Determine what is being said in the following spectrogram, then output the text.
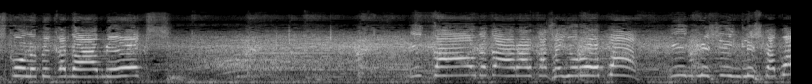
School of Economics. Ikaw, nag-aaral ka sa Europa. English-English ka pa.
